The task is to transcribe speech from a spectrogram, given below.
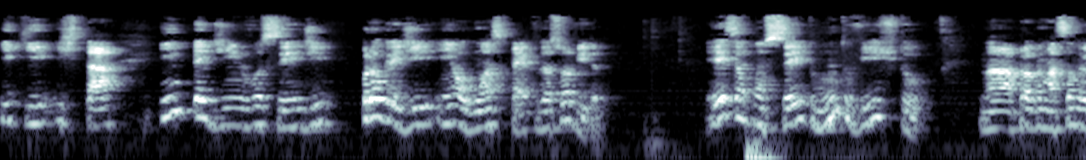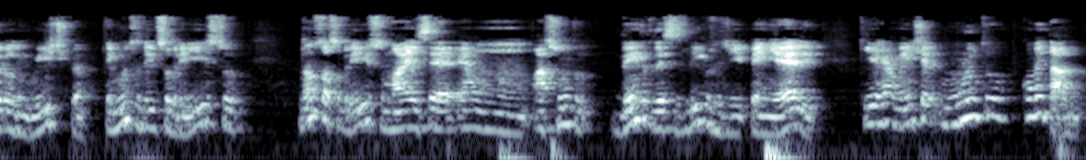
e que está impedindo você de progredir em algum aspecto da sua vida. Esse é um conceito muito visto na programação neurolinguística, tem muitos livros sobre isso, não só sobre isso, mas é, é um assunto dentro desses livros de PNL que realmente é muito comentado.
